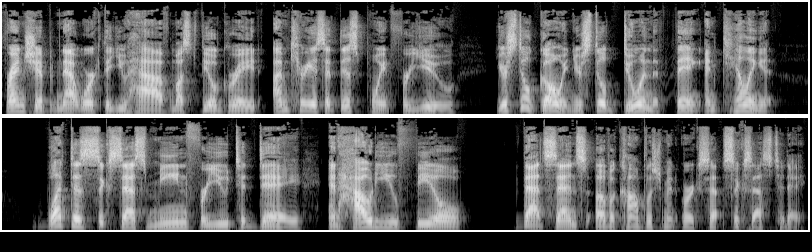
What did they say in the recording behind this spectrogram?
friendship network that you have must feel great. I'm curious at this point for you, you're still going, you're still doing the thing and killing it. What does success mean for you today and how do you feel that sense of accomplishment or success today?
